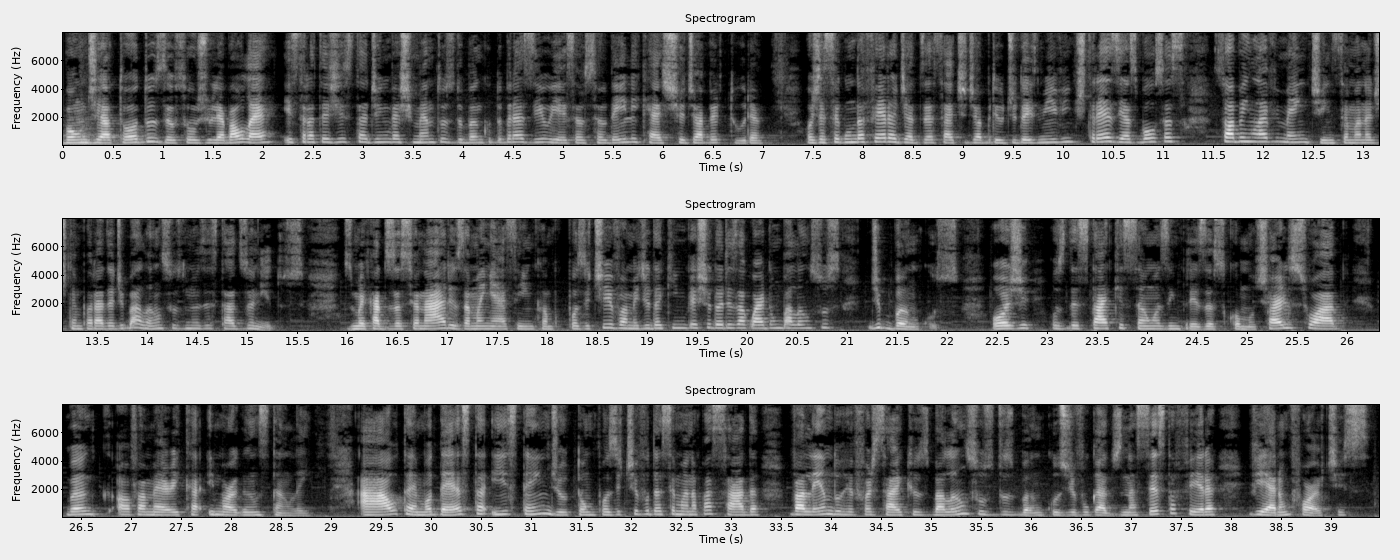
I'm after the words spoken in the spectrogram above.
Bom dia a todos, eu sou Julia Baulé, estrategista de investimentos do Banco do Brasil e esse é o seu Daily Cast de abertura. Hoje é segunda-feira, dia 17 de abril de 2023 e as bolsas sobem levemente em semana de temporada de balanços nos Estados Unidos. Os mercados acionários amanhecem em campo positivo à medida que investidores aguardam balanços de bancos. Hoje, os destaques são as empresas como Charles Schwab, Bank of America e Morgan Stanley. A alta é modesta e estende o tom positivo da semana passada, valendo reforçar que os balanços dos bancos divulgados na sexta-feira vieram fortes.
